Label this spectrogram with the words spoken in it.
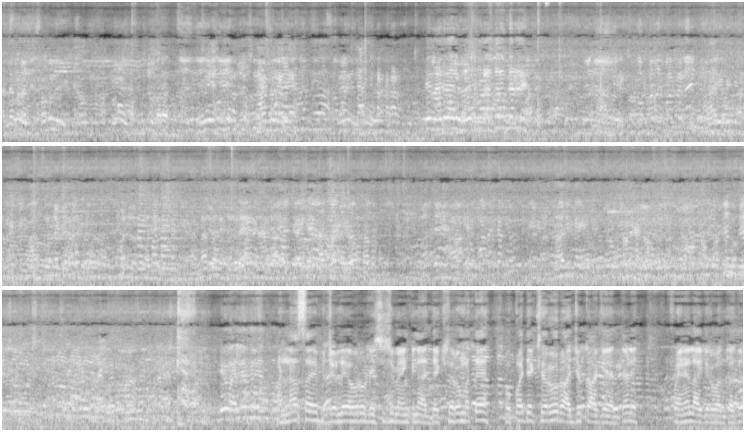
ಅಲ್ಲೇ ಬರತ್ತೆ ನಡ್ರಿ ಅಲ್ಲಿ ವೇಟ್ ಮಾಡತ್ತಾರ ನಡ್ರಿ ನೀವು ಅಲ್ಲೇ ಬನ್ನಿ. ಅಣ್ಣಾ ಸಾಹೇಬ್ ಜೊಲ್ಲೆ ಅವರು ಡಿ ಸಿ ಸಿ ಬ್ಯಾಂಕಿನ ಅಧ್ಯಕ್ಷರು ಮತ್ತೆ ಉಪಾಧ್ಯಕ್ಷರು ರಾಜು ಕಾಗೆ ಅಂತೇಳಿ ಫೈನಲ್ ಆಗಿರುವಂಥದ್ದು.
